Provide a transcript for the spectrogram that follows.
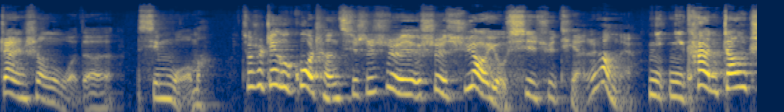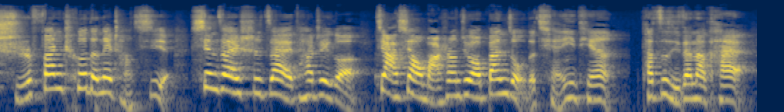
战胜我的心魔嘛。就是这个过程其实是是需要有戏去填上的呀。你你看张弛翻车的那场戏，现在是在他这个驾校马上就要搬走的前一天，他自己在那开，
